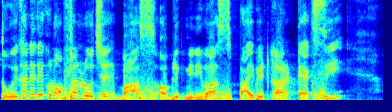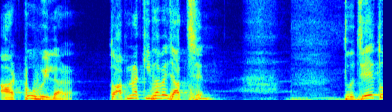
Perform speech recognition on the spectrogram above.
তো এখানে দেখুন অপশান রয়েছে বাস অবলিক mini bus private car taxi আর টু হুইলার তো আপনারা কীভাবে যাচ্ছেন? তো যেহেতু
